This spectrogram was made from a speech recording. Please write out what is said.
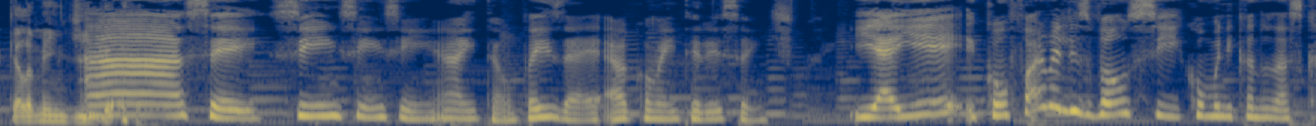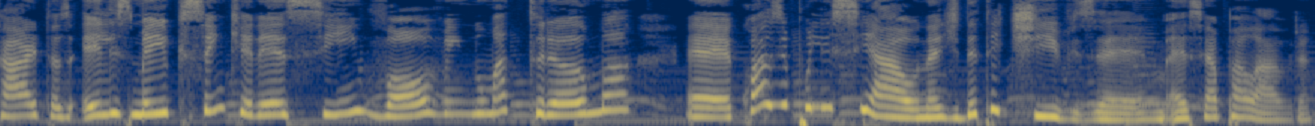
aquela mendiga. Ah, sei. Sim, sim, sim. Ah, então. Pois é. É como é interessante. E aí, conforme eles vão se comunicando nas cartas, eles meio que sem querer se envolvem numa trama é, quase policial, né? De detetives, é, essa é a palavra.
